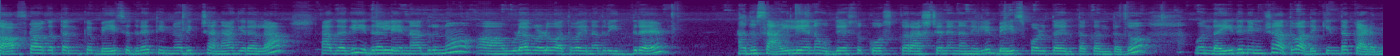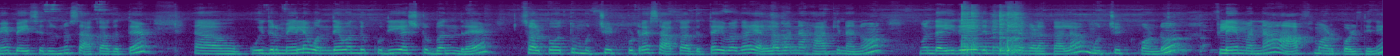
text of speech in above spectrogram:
ಸಾಫ್ಟ್ ಆಗೋ ತನಕ ಬೇಯಿಸಿದ್ರೆ ತಿನ್ನೋದಕ್ಕೆ ಚೆನ್ನಾಗಿರಲ್ಲ. ಹಾಗಾಗಿ ಇದರಲ್ಲಿ ಏನಾದ್ರೂ ಹುಳಗಳು ಅಥವಾ ಏನಾದರೂ ಇದ್ದರೆ ಅದು ಸಾಯಿಲಿ ಅನ್ನೋ ಉದ್ದೇಶಕ್ಕೋಸ್ಕರ ಅಷ್ಟೇ ನಾನಿಲ್ಲಿ ಬೇಯಿಸ್ಕೊಳ್ತಾ ಇರ್ತಕ್ಕಂಥದ್ದು. ಒಂದು ಐದು ನಿಮಿಷ ಅಥವಾ ಅದಕ್ಕಿಂತ ಕಡಿಮೆ ಬೇಯಿಸಿದ್ರೂ ಸಾಕಾಗುತ್ತೆ. ಇದ್ರ ಮೇಲೆ ಒಂದೇ ಒಂದು ಕುದಿಯಷ್ಟು ಬಂದರೆ ಸ್ವಲ್ಪ ಹೊತ್ತು ಮುಚ್ಚಿಟ್ಬಿಟ್ರೆ ಸಾಕಾಗುತ್ತೆ. ಇವಾಗ ಎಲ್ಲವನ್ನ ಹಾಕಿ ನಾನು ಒಂದು ಐದೈದು ನಿಮಿಷಗಳ ಕಾಲ ಮುಚ್ಚಿಟ್ಕೊಂಡು ಫ್ಲೇಮನ್ನು ಆಫ್ ಮಾಡ್ಕೊಳ್ತೀನಿ.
